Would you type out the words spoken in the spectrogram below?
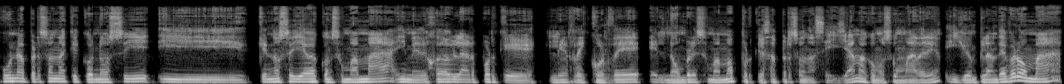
una persona que conocí y que no se lleva con su mamá y me dejó de hablar porque le recordé el nombre de su mamá porque esa persona se llama como su madre. Y yo en plan de broma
